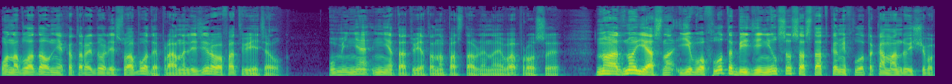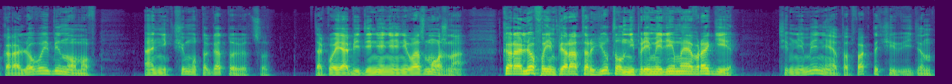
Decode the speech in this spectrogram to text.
Он обладал некоторой долей свободы, проанализировав, ответил. «У меня нет ответа на поставленные вопросы. Но одно ясно, его флот объединился с остатками флота командующего Королева и Биномов. Они к чему-то готовятся. Такое объединение невозможно. Королев и император Ютал — непримиримые враги. Тем не менее, этот факт очевиден.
